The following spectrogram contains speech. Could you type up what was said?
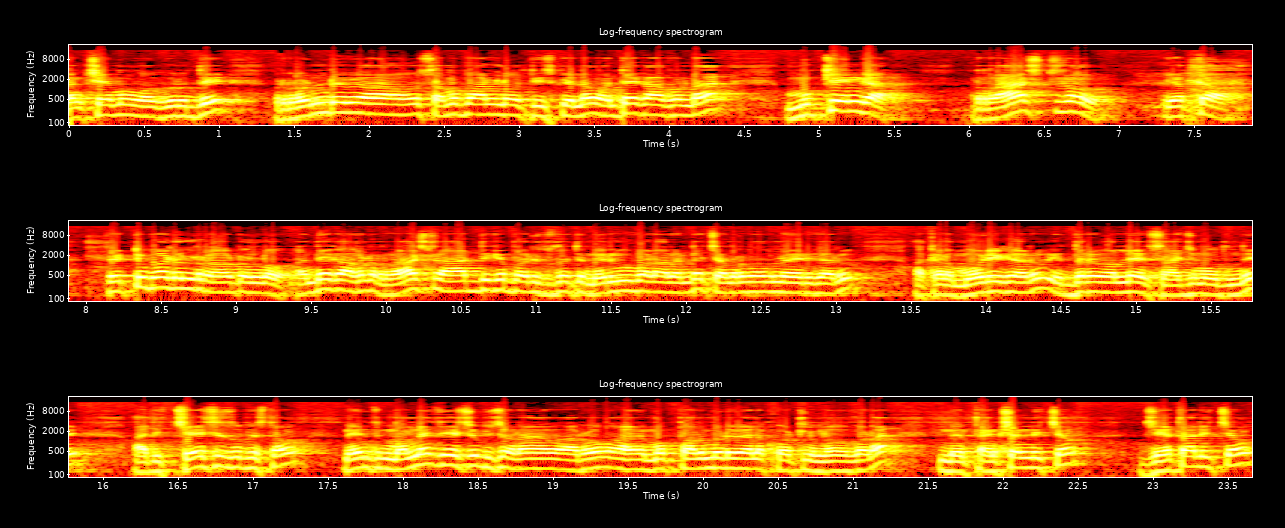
సంక్షేమం అభివృద్ధి రెండు సమపాలలో తీసుకెళ్ళాం. అంతేకాకుండా ముఖ్యంగా రాష్ట్రం యొక్క పెట్టుబడులు రావడంలో అంతేకాకుండా రాష్ట్ర ఆర్థిక పరిస్థితి మెరుగుపడాలంటే చంద్రబాబు నాయుడు గారు అక్కడ మోడీ గారు ఇద్దరి వల్లే సాధ్యమవుతుంది. అది చేసి చూపిస్తాం. మేము మొన్నే చేసి చూపించాం. రా- పదమూడు వేల కోట్లలో కూడా మేము పెన్షన్లు ఇచ్చాం. జీతాలు ఇచ్చాం.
